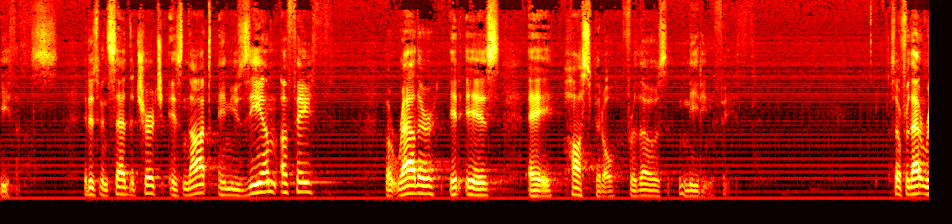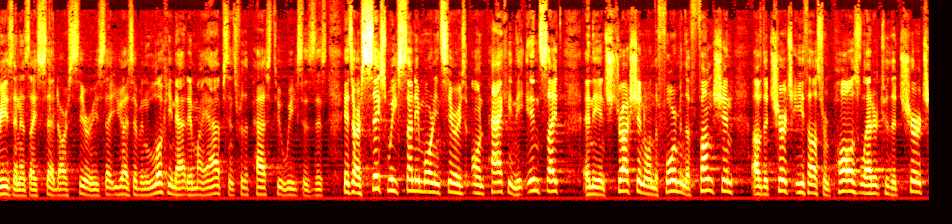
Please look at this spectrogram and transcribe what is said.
ethos. It has been said the church is not a museum of faith, but rather it is a hospital for those needing so, for that reason, as I said, our series that you guys have been looking at in my absence for the past two weeks is this. It's our six week Sunday morning series unpacking the insight and the instruction on the form and the function of the church ethos from Paul's letter to the church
